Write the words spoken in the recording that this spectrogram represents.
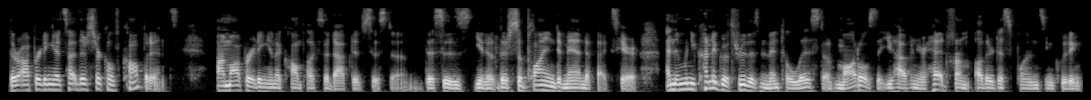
they're operating outside their circle of competence. I'm operating in a complex adaptive system. This is, you know, there's supply and demand effects here. And then when you kind of go through this mental list of models that you have in your head from other disciplines, including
